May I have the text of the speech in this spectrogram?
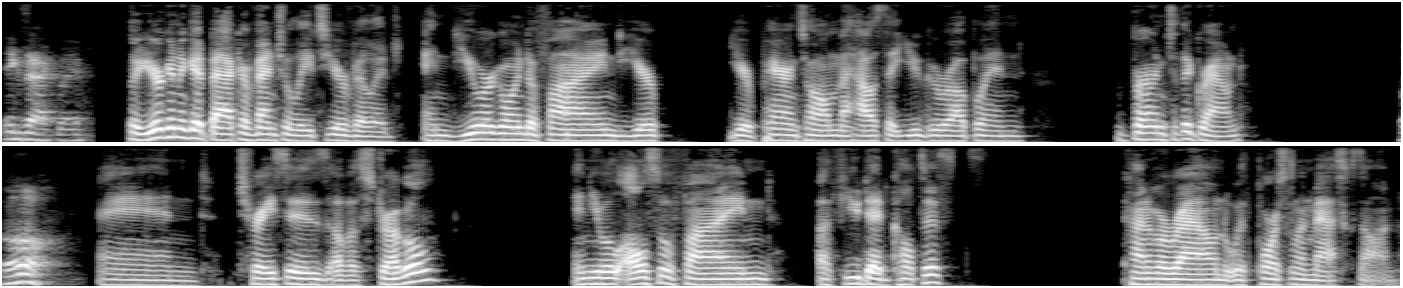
Exactly. So you're gonna get back eventually to your village, and you are going to find your your parents' home, the house that you grew up in, burned to the ground, Oh. and traces of a struggle. And you will also find a few dead cultists kind of around with porcelain masks on.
